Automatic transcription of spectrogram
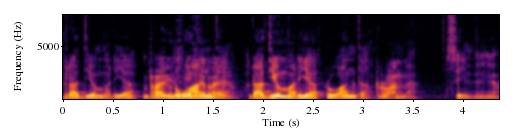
Radio María Radio Ruanda. radio. Radio María Ruanda. Ruanda. Sí. señor.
